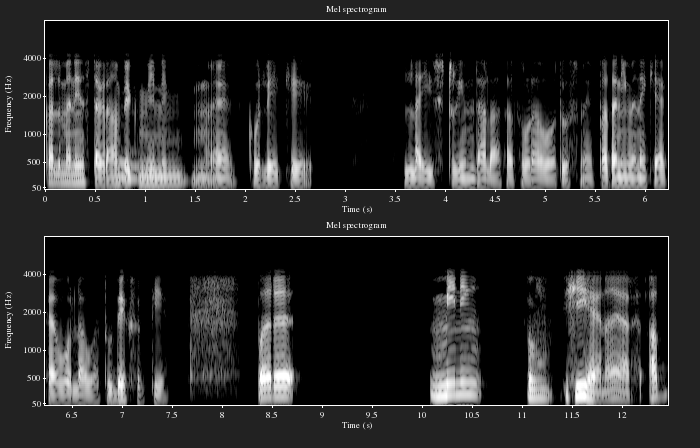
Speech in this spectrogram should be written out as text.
कल मैंने इंस्टाग्राम पे एक हम्म। मीनिंग को लेके लाइव स्ट्रीम डाला था थोड़ा बहुत उसमें। पता नहीं मैंने क्या क्या बोला हुआ तू देख सकती है। पर मीनिंग ही है ना यार। अब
